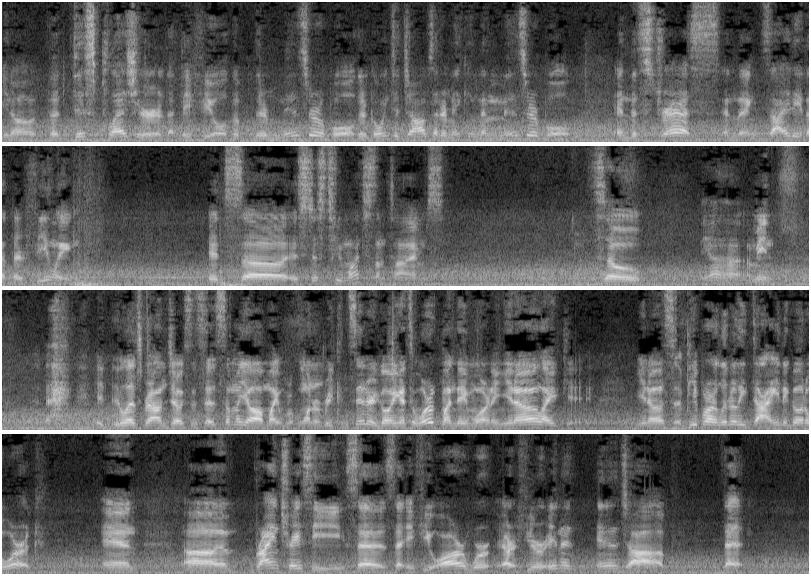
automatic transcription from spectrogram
you know the displeasure that they feel the, they're miserable they're going to jobs that are making them miserable and the stress and the anxiety that they're feeling it's uh, it's just too much sometimes so yeah, I mean, Les Brown jokes and says some of y'all might want to reconsider going into work Monday morning. You know, like, you know, so people are literally dying to go to work, and uh, Brian Tracy says that if you are work, or if you're in a in a job that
